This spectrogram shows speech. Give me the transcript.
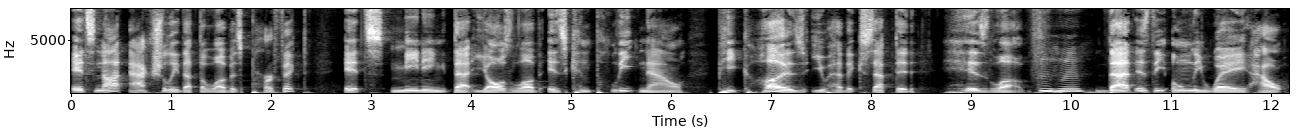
it's not actually that the love is perfect. It's meaning that y'all's love is complete now because you have accepted his love. Mm-hmm. That is the only way how,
